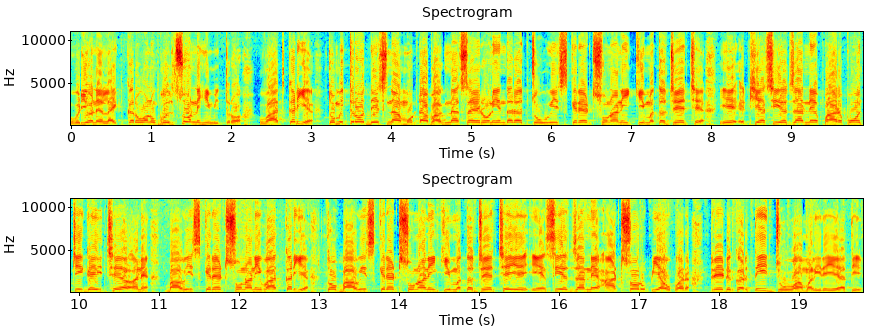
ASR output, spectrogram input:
વિડીયોને લાઈક કરવાનું ભૂલશો નહીં મિત્રો. વાત કરીએ તો મિત્રો દેશના મોટા ભાગના શહેરોની અંદર ચોવીસ કેરેટ સોનાની કિંમત જે છે એ અઠ્યાસી હજારને પાર પહોંચી ગઈ છે અને બાવીસ કેરેટ સોનાની વાત કરીએ તો બાવીસ કેરેટ સોનાની કિંમત જે છે એ એંસી હજારને આઠસો રૂપિયા ઉપર ટ્રેડ કરતી જોવા મળી રહી હતી.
